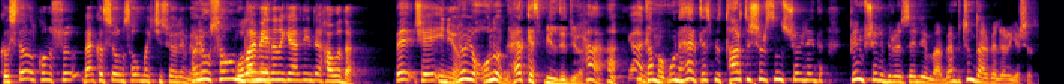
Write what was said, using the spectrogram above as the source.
Kılıçdaroğlu konusu ben Kılıçdaroğlu'nu savunmak için söylemiyorum. Hayır savunma. Olay meydana geldiğinde havada ve şeye iniyor. Yok yok onu herkes bildi diyor. Ha, ha yani. Tamam onu herkes bir tartışırsınız şöyleydi. Benim şöyle bir özelliğim var. Ben bütün darbeleri yaşadım.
